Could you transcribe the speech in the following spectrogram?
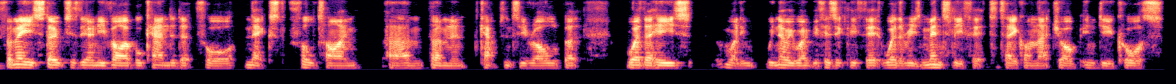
For me, Stokes is the only viable candidate for next full time um, permanent captaincy role, but whether he's well, he, we know he won't be physically fit. Whether he's mentally fit to take on that job in due course,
